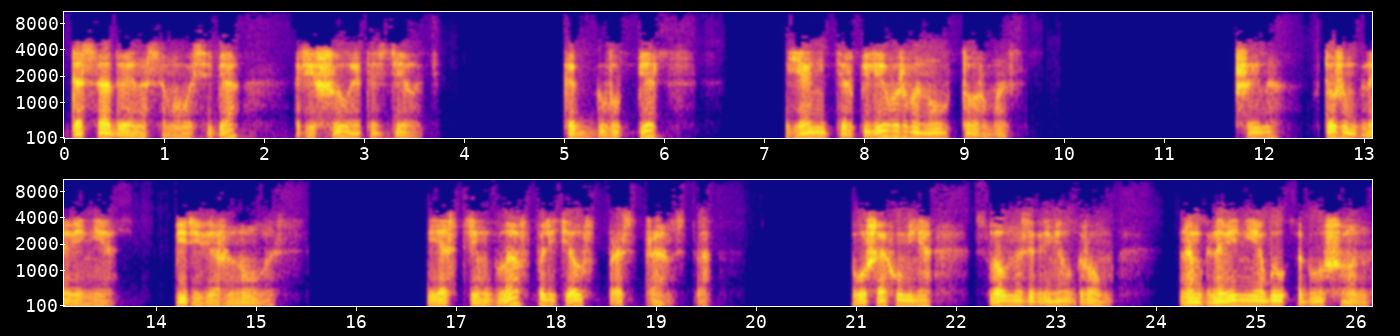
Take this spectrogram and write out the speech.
досадуя на самого себя, решил это сделать. Как глупец, я нетерпеливо рванул тормоз. Шина в то же мгновение перевернулась, я стремглав полетел в пространство. В ушах у меня словно загремел гром. На мгновение я был оглушен.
